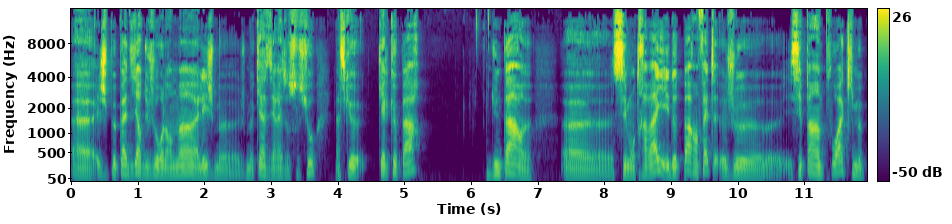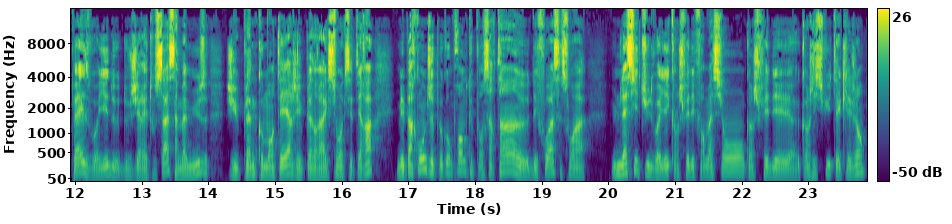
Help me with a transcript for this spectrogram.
Euh, je peux pas dire du jour au lendemain, allez, je me, je me casse des réseaux sociaux, parce que quelque part, d'une part, euh, euh, c'est mon travail et d'autre part en fait je c'est pas un poids qui me pèse vous voyez de, de gérer tout ça ça m'amuse j'ai eu plein de commentaires j'ai eu plein de réactions etc mais par contre je peux comprendre que pour certains euh, des fois ça soit une lassitude vous voyez quand je fais des formations quand je fais des euh, quand je discute avec les gens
